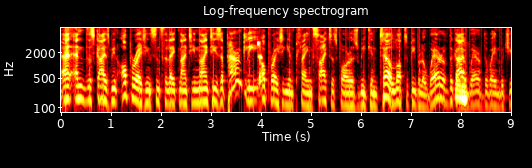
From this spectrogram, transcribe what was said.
and, and this guy has been operating since the late 1990s, apparently operating in plain sight as far as we can tell. Lots of people aware of the guy, aware of the way in which he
